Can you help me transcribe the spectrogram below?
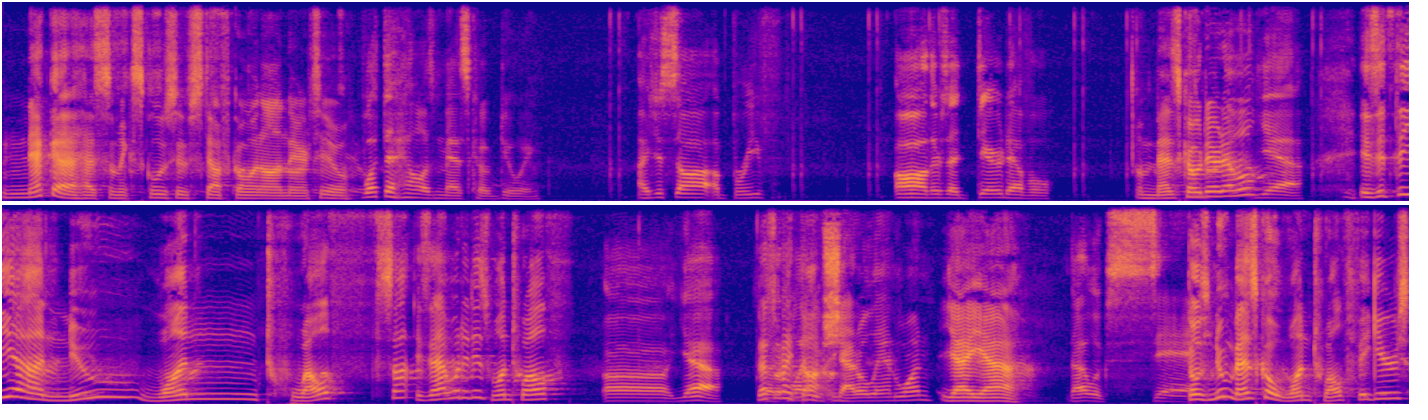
NECA has some exclusive stuff going on there too. What the hell is Mezco doing? I just saw a brief. Oh, there's a Daredevil. A Mezco Daredevil? Yeah. Is it the uh, new 112th? Is that what it is? 112th? Uh, yeah. That's The what I thought. Shadowland one. Yeah, yeah. That looks sick. Those new Mezco 112th figures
